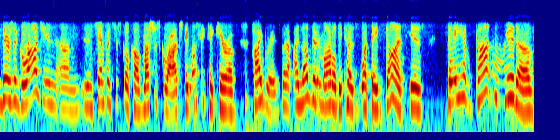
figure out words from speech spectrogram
there's a garage in um, in San Francisco called Luscious Garage. They mostly take care of hybrids, but I love their model because what they've done is they have gotten rid of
